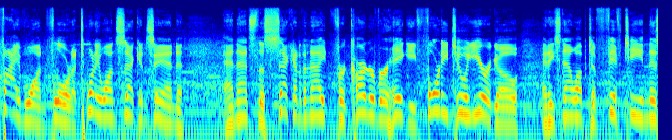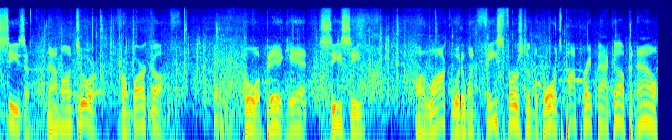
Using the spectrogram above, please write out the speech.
5 1 Florida, 21 seconds in. And that's the second of the night for Carter Verhaeghe, 42 a year ago, and he's now up to 15 this season. Now Montour from Barkov. Oh, a big hit. Ceci on Lockwood, It went face first in the boards, popped right back up, and now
